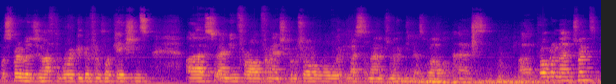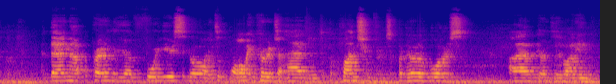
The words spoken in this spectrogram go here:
Was privileged enough to work in different locations, uh, from financial control, investment management, as well as uh, program management. And then, uh, apparently, uh, four years ago, I took all my courage I had and took a plunge into entrepreneurial waters. I'm currently running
